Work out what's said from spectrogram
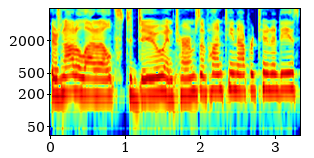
there's not a lot else to do in terms of hunting opportunities,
